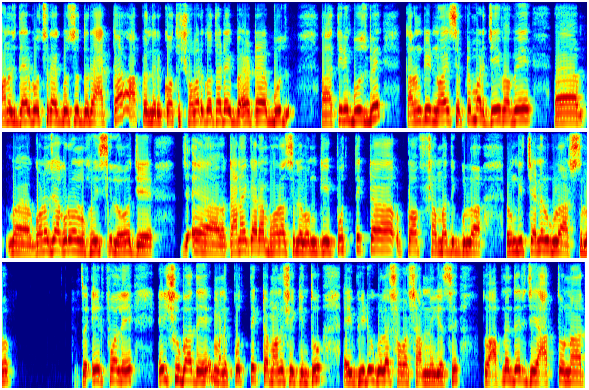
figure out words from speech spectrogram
মানুষ দেড় বছর এক বছর ধরে আটকা আপনাদের কথা সবার কথাটাই এটা বুঝ তিনি বুঝবে। কারণ কি নয় সেপ্টেম্বর যেইভাবে গণজাগরণ হয়েছিল যে, কানায় কানা ভরা ছিল এবং কি প্রত্যেকটা টপ সাংবাদিকগুলা এবং কি চ্যানেলগুলো আসছিল তো এর ফলে এই সুবাদে মানে প্রত্যেকটা মানুষই কিন্তু এই ভিডিওগুলো সবার সামনে গেছে। তো আপনাদের যে আত্মনাদ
